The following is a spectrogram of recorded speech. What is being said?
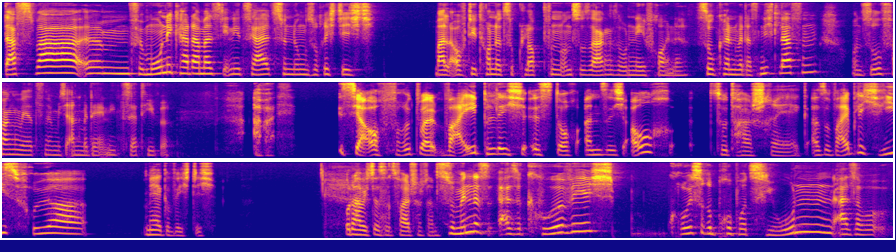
das war ähm, für Monika damals die Initialzündung, so richtig mal auf die Tonne zu klopfen und zu sagen, so, nee, Freunde, so können wir das nicht lassen. Und so fangen wir jetzt nämlich an mit der Initiative. Aber ist ja auch verrückt, weil weiblich ist doch an sich auch total schräg. Also weiblich hieß früher mehrgewichtig. Oder habe ich das jetzt falsch verstanden? Zumindest, also kurvig, größere Proportionen, also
